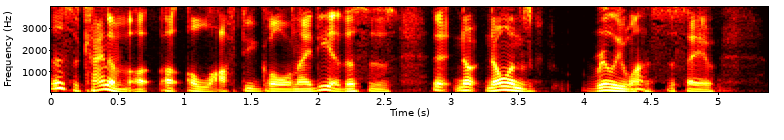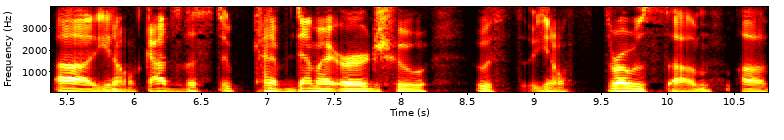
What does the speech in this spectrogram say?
This is kind of a, a lofty goal and idea. This is no, no one's really wants to say, uh, you know, God's this kind of demiurge who who you know throws um, uh,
